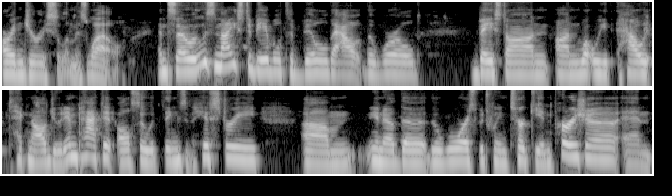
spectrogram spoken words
are in Jerusalem as well. And so it was nice to be able to build out the world based on on what we how technology would impact it, also with things of history. Um, you know, the the wars between Turkey and Persia, and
